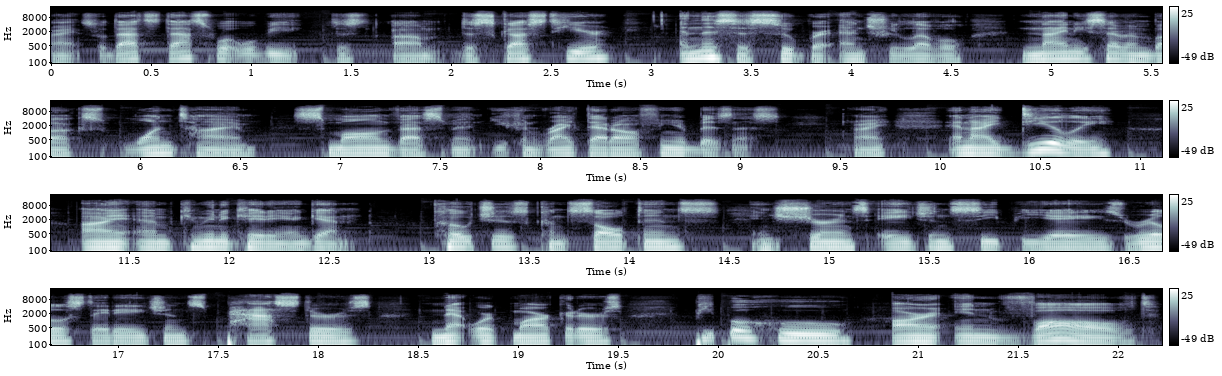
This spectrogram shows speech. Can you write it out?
right so that's that's what will be just um, discussed here. And this is super entry level 97 bucks one time small investment. You can write that off in your business right? And ideally I am communicating again coaches, consultants, insurance agents, CPAs, real estate agents, pastors, network marketers, people who are involved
